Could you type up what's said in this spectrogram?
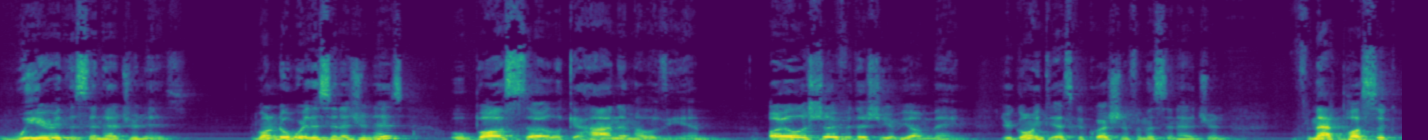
where the Sanhedrin is. You want to know where the Sanhedrin is? Ubasa l'kehanim halavim, oil yamein. You're going to ask a question from the Sanhedrin. From that pasuk,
